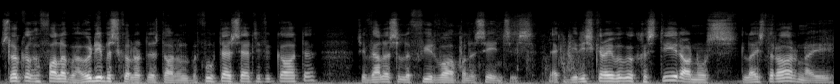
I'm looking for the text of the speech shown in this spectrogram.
In sulke gevalle behou die beskuldigdes dan hulle bevoegdheidssertifikate sowel as hulle vuurwapenlisensies. Ek het hierdie skrywe ook gestuur aan ons luisteraar en hy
